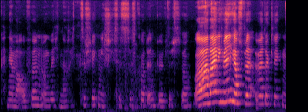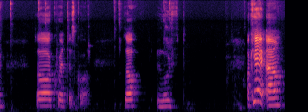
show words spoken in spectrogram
Kann der mal aufhören, irgendwelche Nachrichten zu schicken? Ich schließe das Discord endgültig. So. Ah, nein, ich will nicht aufs Wetter klicken. So, quit Discord. So, läuft. Okay, ähm.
